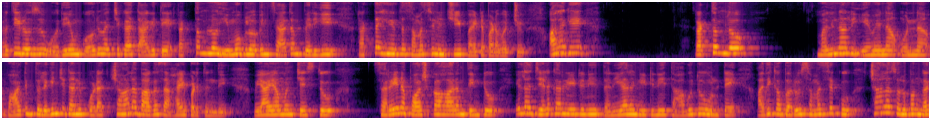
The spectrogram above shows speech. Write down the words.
ప్రతిరోజు ఉదయం గోరువెచ్చగా తాగితే రక్తంలో హిమోగ్లోబిన్ శాతం పెరిగి రక్తహీనత సమస్య నుంచి బయటపడవచ్చు. అలాగే రక్తంలో మలినాలు ఏమైనా ఉన్నా వాటిని తొలగించడానికి కూడా చాలా బాగా సహాయపడుతుంది. వ్యాయామం చేస్తూ సరైన పోషకాహారం తింటూ ఇలా జీలకర్ర నీటిని ధనియాల నీటిని తాగుతూ ఉంటే అధిక బరువు సమస్యకు చాలా సులభంగా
